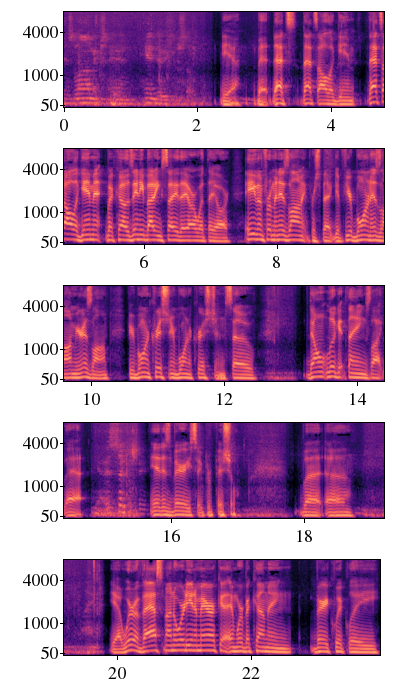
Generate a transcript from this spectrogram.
Islamics and Hindus and so forth. Yeah, but that's that's all a gimmick. That's all a gimmick because anybody can say they are what they are, even from an Islamic perspective. If you're born Islam, you're Islam. If you're born Christian, you're born a Christian. So don't look at things like that. Yeah, it's superficial. It is very superficial. But uh, yeah, we're a vast minority in America, and we're becoming very quickly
